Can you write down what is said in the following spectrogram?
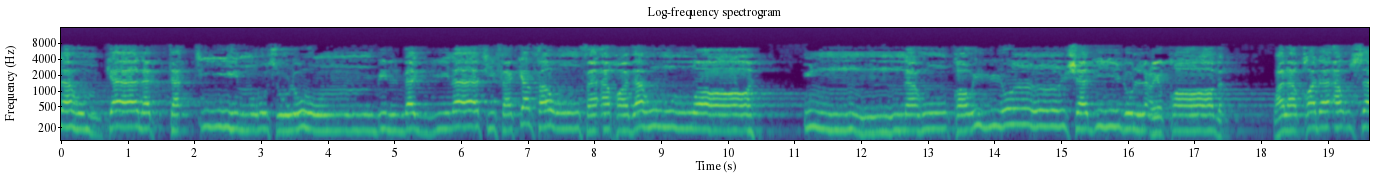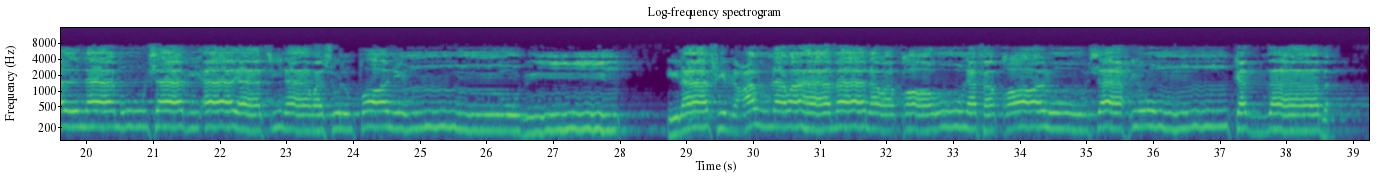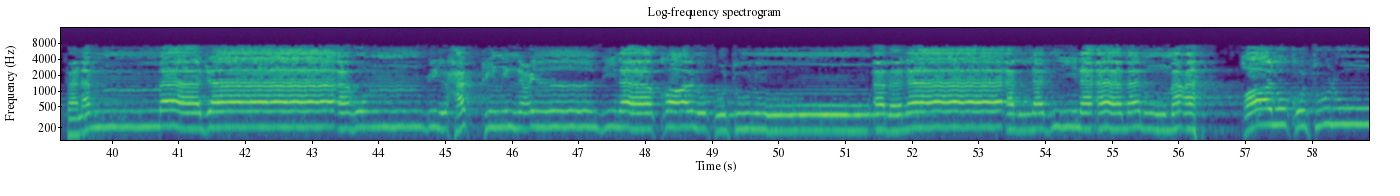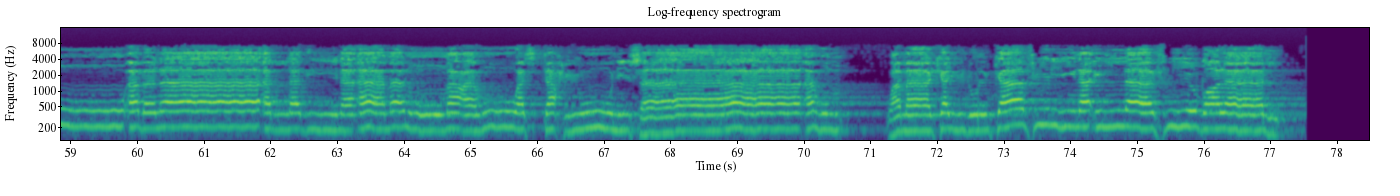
بانهم كانت تأتيهم رسلهم بالبينات فكفروا فأخذهم الله. إنه قوي شديد العقاب. ولقد أرسلنا موسى بآياتنا وسلطان مبين. إلى فرعون وهامان وقارون فقالوا ساحر كذاب فلما جاءهم بالحق من عندنا قالوا قتلوا أبناء الذين آمنوا معه قالوا قتلوا أبناء الذين آمنوا معه واستحيوا نساءهم وما كيد الكافرين إلا في ضلال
